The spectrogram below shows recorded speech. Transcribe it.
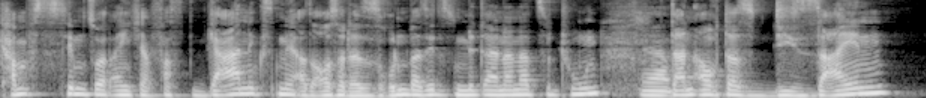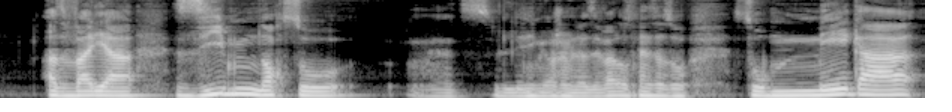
Kampfsystem und so hat eigentlich ja fast gar nichts mehr, also außer dass es rundenbasiert ist miteinander zu tun. Ja. Dann auch das Design, also weil ja sieben noch so, jetzt lehne ich mich auch schon wieder sehr weit aus dem Fenster, so, so mega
